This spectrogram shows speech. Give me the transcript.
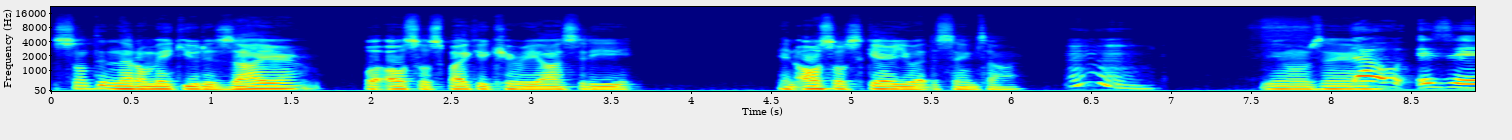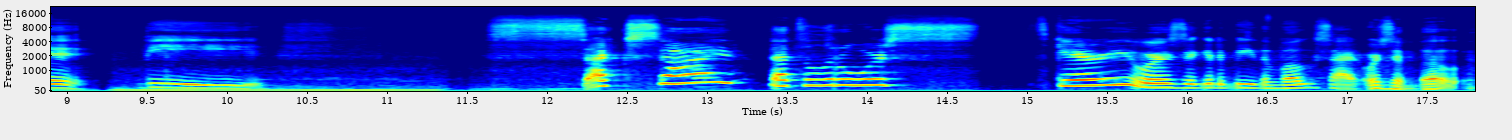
something that'll make you desire, but also spike your curiosity and also scare you at the same time. Mm. You know what I'm saying? so is it the sex side that's a little worse scary, or is it going to be the Vogue side, or is it both?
